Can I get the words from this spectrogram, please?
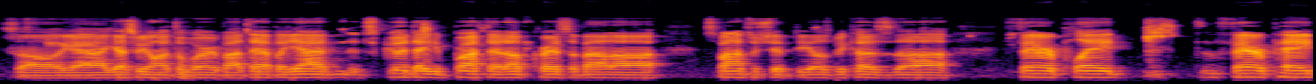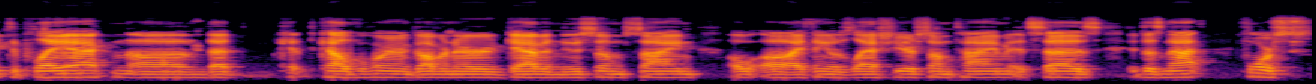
so yeah, I guess we don't have to worry about that. But yeah, it's good that you brought that up, Chris, about uh sponsorship deals because the Fair Play, Fair Pay to Play Act uh, that California Governor Gavin Newsom signed. Uh, I think it was last year sometime. It says it does not force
